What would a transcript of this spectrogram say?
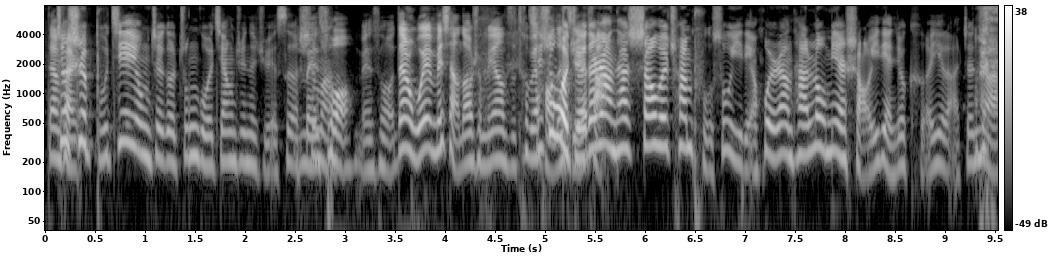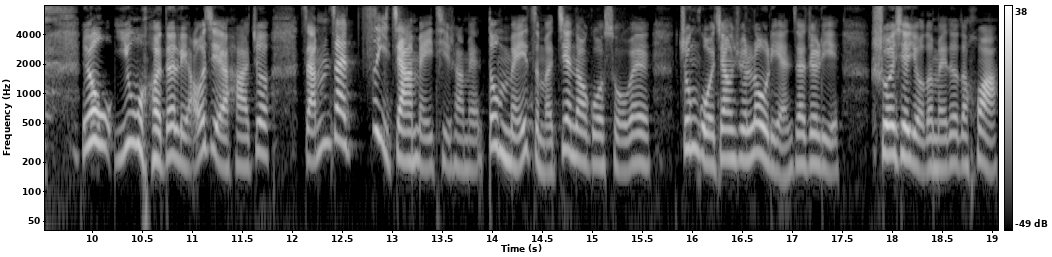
但反就是不借用这个中国将军的角色。没错没错，但是我也没想到什么样子特别好其实我觉得让他稍微穿朴素一点，或者让他露面少一点就可以了，真的。因为以我的了解哈，就咱们在自己家媒体上面都没怎么见到过所谓中国将军露脸在这里说一些有的没的的话，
